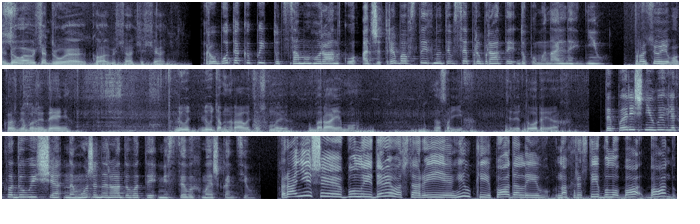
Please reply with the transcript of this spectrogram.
І думаємо ще друге кладбище очищати. Робота кипить тут з самого ранку, адже треба встигнути все прибрати до поминальних днів. Працюємо кожен божий день. Людям подобається, що ми вбираємо на своїх територіях. Теперішній вигляд кладовища не може не радувати місцевих мешканців. Раніше були дерева старі, гілки падали, на хрести було багато,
